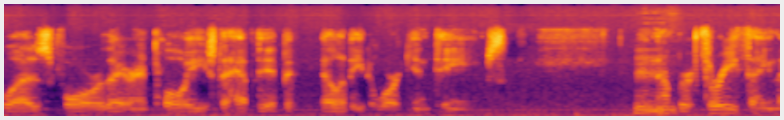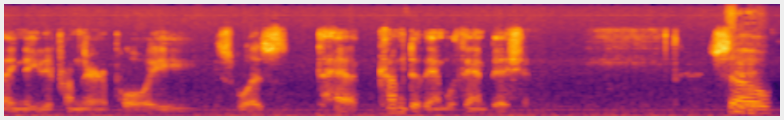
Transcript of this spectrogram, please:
was for their employees to have the ability to work in teams. The hmm. number three thing they needed from their employees was to have come to them with ambition. So hmm.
